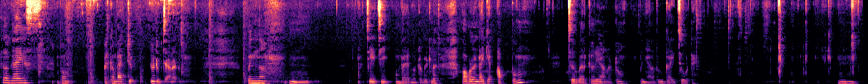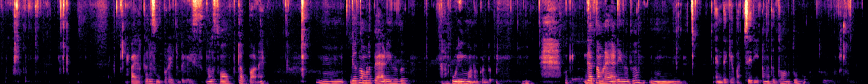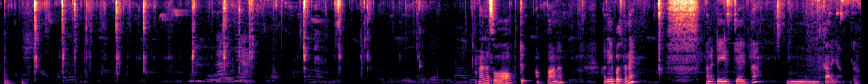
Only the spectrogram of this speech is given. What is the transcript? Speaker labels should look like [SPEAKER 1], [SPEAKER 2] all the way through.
[SPEAKER 1] Hello guys അപ്പം welcome back to YouTube channel അപ്പം ഇന്ന് ചേച്ചി ഉണ്ടായിരുന്നു കേട്ടോ വീട്ടിൽ അപ്പോൾ അവളുണ്ടാക്കിയ അപ്പം ചെറുപയർ കറിയാണ് കേട്ടോ അപ്പം ഞാനതൊന്ന് കഴിച്ചു പോട്ടെ. പയർക്കറി സൂപ്പറായിട്ടുണ്ട് ഗൈസ് നല്ല സോഫ്റ്റ് അപ്പാണേ ഇത് നമ്മൾ ആഡ് ചെയ്യുന്നത് നല്ല പുളിയും മണമൊക്കെ ഉണ്ട്. ഓക്കെ ഇതിനകത്ത് നമ്മൾ ആഡ് ചെയ്യുന്നത്. എന്തൊക്കെയാ? പച്ചരി അങ്ങനത്തെ തോന്നു തോന്നു നല്ല സോഫ്റ്റ് അപ്പാണ്. അതേപോലെ തന്നെ നല്ല ടേസ്റ്റി ആയിട്ടുള്ള കറിയാണ് കേട്ടോ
